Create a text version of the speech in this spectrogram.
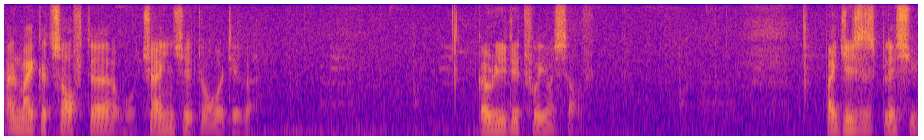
Don't make it softer or change it or whatever. Go read it for yourself. May Jesus bless you.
